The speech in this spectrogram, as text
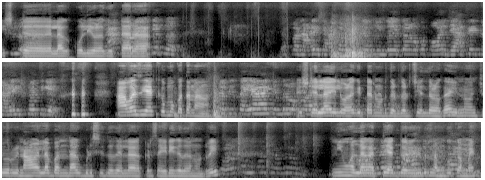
ಇಷ್ಟ ಎಲ್ಲ ಕೋಲಿ ಒಳಗೆ ಇಟ್ಟಾರ ಆವಾಜ್ ಯಾಕೆ ಮುಖತನ? ಇಷ್ಟೆಲ್ಲ ಇಲ್ಲಿ ಒಳಗೆ ಇಟ್ಟಾರ ನೋಡ್ರಿ ದೊಡ್ಡ ದೊಡ್ಡ ಚೀಲದೊಳಗ. ಇನ್ನೂ ಒಂಚೂರು ನಾವೆಲ್ಲ ಬಂದಾಗ ಬಿಡಿಸಿದ್ದೆಲ್ಲ ಆ ಕಡೆ ಸೈಡಿಗೆ ಅದ ನೋಡ್ರಿ. ನೀವು ಹೊಲ್ದಾಗ ಹತ್ತಿ ಹಾಕ್ದವ್ರಿದ್ರೆ ನಮಗೂ ಕಮೆಂಟ್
